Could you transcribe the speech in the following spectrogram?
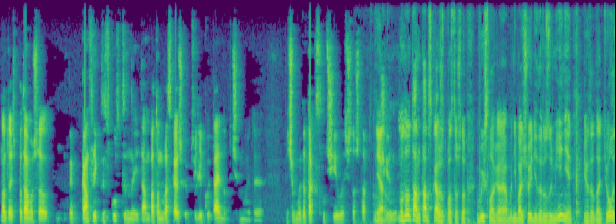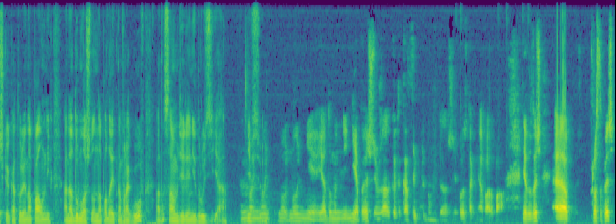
ну, то есть, потому что конфликт искусственный, там потом расскажешь какую-то великую тайну, почему это почему это так случилось, что ж там случилось. Нет, ну, ну там, там скажут просто, что вышло э, небольшое недоразумение, и вот эта телочка, которая напала на них, она думала, что он нападает на врагов, а на самом деле они друзья. Ну, ну, ну, ну, не, я думаю, не, не понимаешь, им надо какой-то конфликт придумать, даже не просто так не напала. Нет, ну, знаешь, э, просто, понимаешь,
